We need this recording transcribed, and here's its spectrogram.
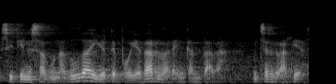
si tienes alguna duda y yo te puedo dar, lo haré encantada. Muchas gracias.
